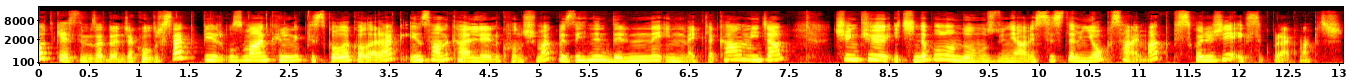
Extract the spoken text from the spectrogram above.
Podcast'imize dönecek olursak bir uzman klinik psikolog olarak insanlık hallerini konuşmak ve zihnin derinine inmekle kalmayacağım. Çünkü içinde bulunduğumuz dünya ve sistemi yok saymak psikolojiyi eksik bırakmaktır.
